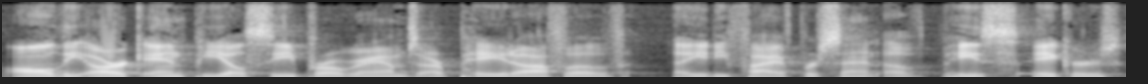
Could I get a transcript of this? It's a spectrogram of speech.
All the ARC and PLC programs are paid off of 85% of base acres.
